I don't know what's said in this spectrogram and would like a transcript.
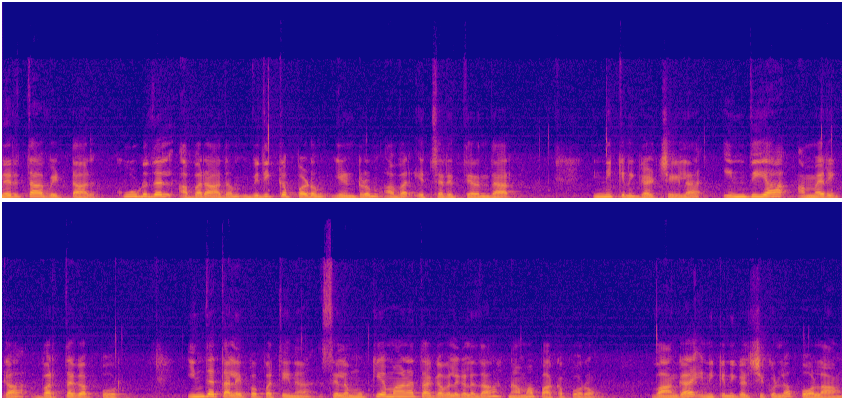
நிறுத்தாவிட்டால் கூடுதல் அபராதம் விதிக்கப்படும் என்றும் அவர் எச்சரித்திருந்தார். இன்னைக்கு நிகழ்ச்சியில் இந்தியா அமெரிக்கா வர்த்தக போர். இந்த தலைப்பை பற்றின சில முக்கியமான தகவல்களை தான் நாம் பார்க்க போகிறோம் வாங்க இன்னைக்கு நிகழ்ச்சிக்குள்ளே போகலாம்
